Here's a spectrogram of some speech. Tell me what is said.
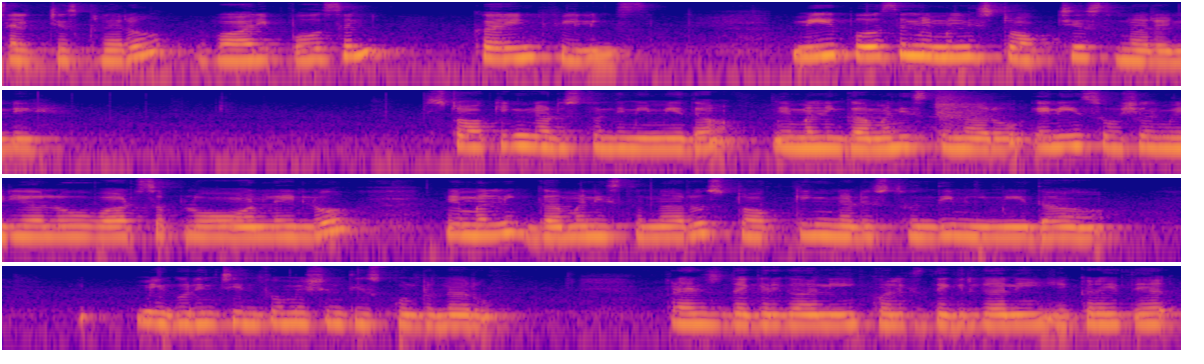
సెలెక్ట్ చేసుకున్నారో వారి పర్సన్ కరెంట్ ఫీలింగ్స్ మీ పర్సన్ మిమ్మల్ని స్టాక్ చేస్తున్నారండి. స్టాకింగ్ నడుస్తుంది మీ మీద. మిమ్మల్ని గమనిస్తున్నారు. ఎనీ సోషల్ మీడియాలో వాట్సాప్లో ఆన్లైన్లో మిమ్మల్ని గమనిస్తున్నారు. స్టాకింగ్ నడుస్తుంది మీ మీద. మీ గురించి ఇన్ఫర్మేషన్ తీసుకుంటున్నారు. ఫ్రెండ్స్ దగ్గర కానీ కొలీగ్స్ దగ్గర కానీ ఎక్కడైతే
